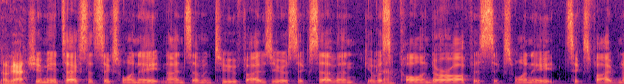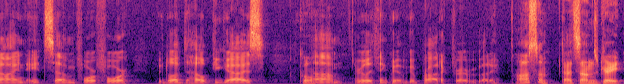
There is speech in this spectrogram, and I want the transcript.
Okay. Shoot me a text at 618 972 5067. Give us a call into our office, 618 659 8744. We'd love to help you guys. Cool. Um, I really think we have a good product for everybody. Awesome. That sounds great.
